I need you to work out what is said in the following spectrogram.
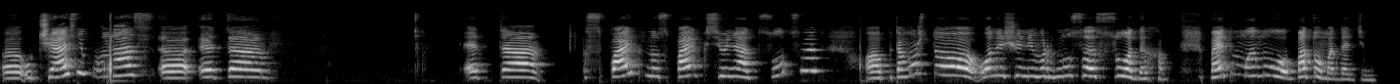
э, участник у нас э, это это Спайк, но Спайк сегодня отсутствует, э, потому что он еще не вернулся с отдыха, поэтому мы ему потом отдадим.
